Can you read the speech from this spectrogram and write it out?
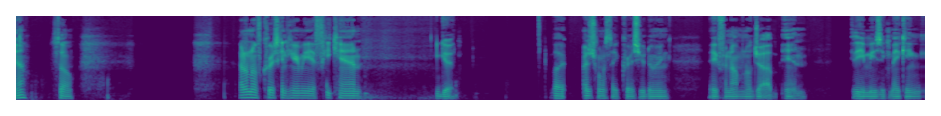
Yeah. So I don't know if Chris can hear me. If he can, good. But I just want to say, Chris, you're doing a phenomenal job in the music making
